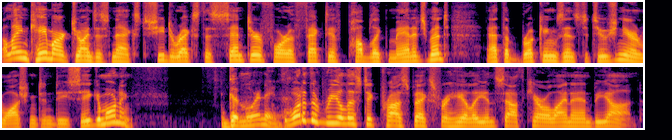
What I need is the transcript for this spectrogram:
Elaine Kamarck joins us next. She directs the Center for Effective Public Management at the Brookings Institution here in Washington, D.C. Good morning. Good morning. What are the realistic prospects for Haley in South Carolina and beyond?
